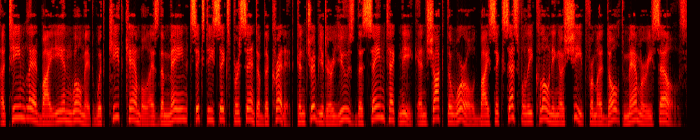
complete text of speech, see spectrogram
a team led by Ian Wilmut with Keith Campbell as the main 66% of the credit contributor used the same technique and shocked the world by successfully cloning a sheep from adult mammary cells.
